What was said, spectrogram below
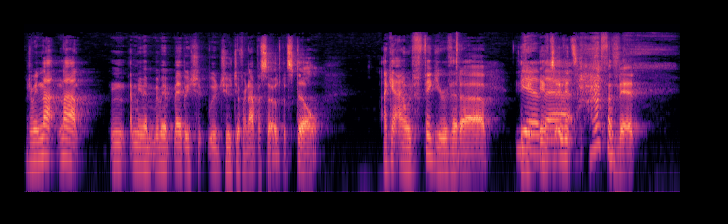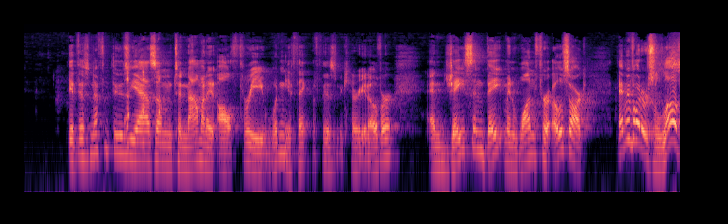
Which I mean, not not. mm, I mean, maybe we should- we would choose different episodes, but still, again, I would figure that uh, if, Yeah, if, if it's half of it, if there's enough enthusiasm to nominate all three, wouldn't you think that this would carry it over? And Jason Bateman won for Ozark. Emmy voters love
